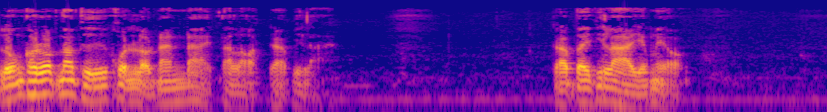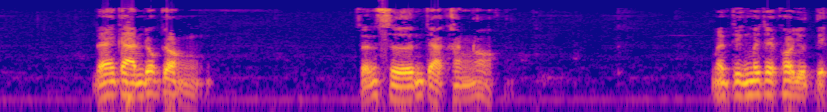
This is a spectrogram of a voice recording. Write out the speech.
หลงเคารพนับถือคนเหล่านั้นได้ตลอดเวลาตราบใดที่ลายังไม่ออกในการยกย่อง สรรเสริญจากข้างนอก มันจริงไม่ใช่ข้อยุติ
